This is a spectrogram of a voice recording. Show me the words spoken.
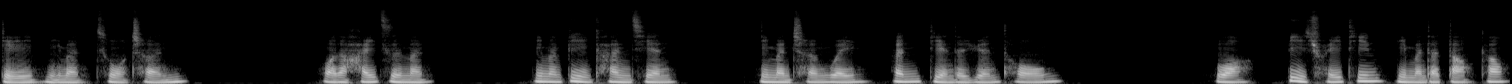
给你们做成。我的孩子们，你们必看见。你们成为恩典的源头，我必垂听你们的祷告。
